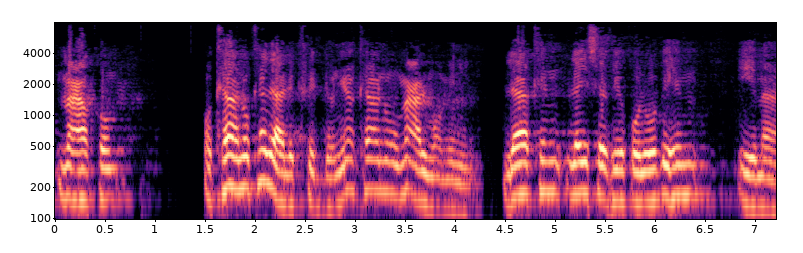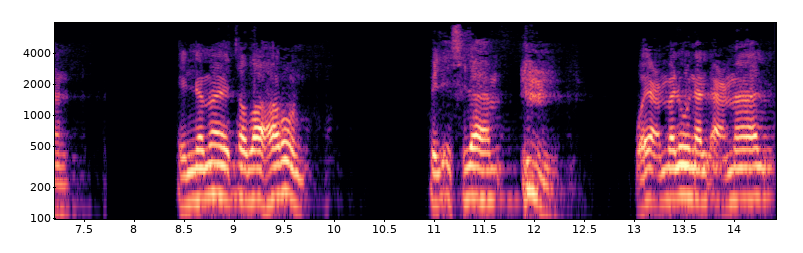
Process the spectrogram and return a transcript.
معكم. وكانوا كذلك في الدنيا كانوا مع المؤمنين لكن ليس في قلوبهم إيمان. إنما يتظاهرون بالإسلام ويعملون الأعمال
